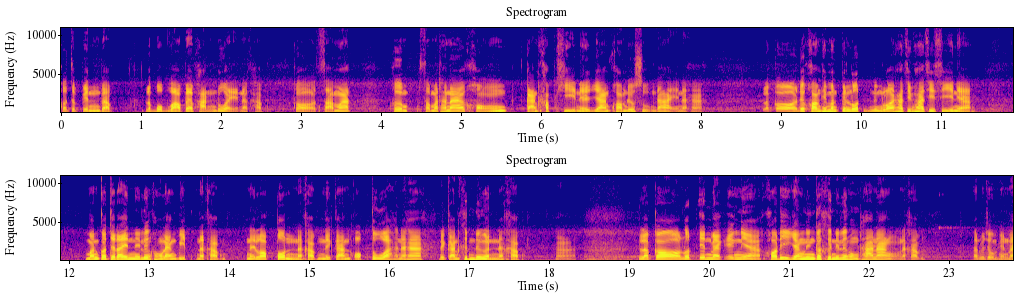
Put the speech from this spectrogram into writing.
ก็จะเป็นแบบระบบวาล์วแปรผันด้วยนะครับ ก็สามารถ เพิ่มสมรรถนะของการขับขี่ในย่านความเร็วสูงได้นะฮะแล้วก็ด้วยความที่มันเป็นรถ 155ซีซีเนี่ยมันก็จะได้ในเรื่องของแรงบิดนะครับ ในรอบต้นนะครับในการออกตัวนะฮะในการขึ้นเนินนะครับอ่าแล้วก็รถ N Max เองเนี่ยข้อดีอีกอย่างหนึ่งก็คือในเรื่องของท่านั่งนะครับท่านผู้ชมเห็นไหม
